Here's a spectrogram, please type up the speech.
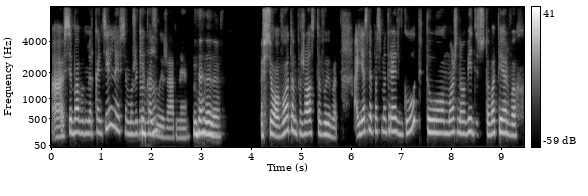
А, все бабы меркантильные, все мужики угу. козлы жадные. Да-да-да. Все, вот он, пожалуйста, вывод. А если посмотреть вглубь, то можно увидеть, что, во-первых,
